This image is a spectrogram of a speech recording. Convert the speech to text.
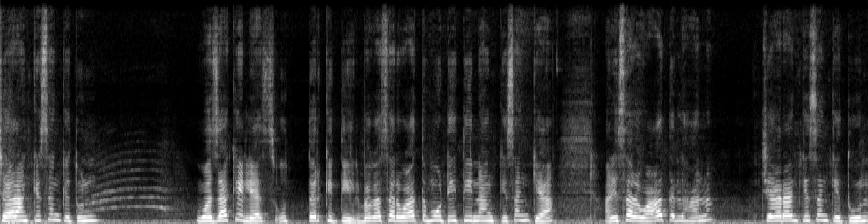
चार अंकी संख्येतून वजा केल्यास उत्तर किती येईल? बघा सर्वात मोठी तीन अंकी संख्या आणि सर्वात लहान चार अंकी संख्येतून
